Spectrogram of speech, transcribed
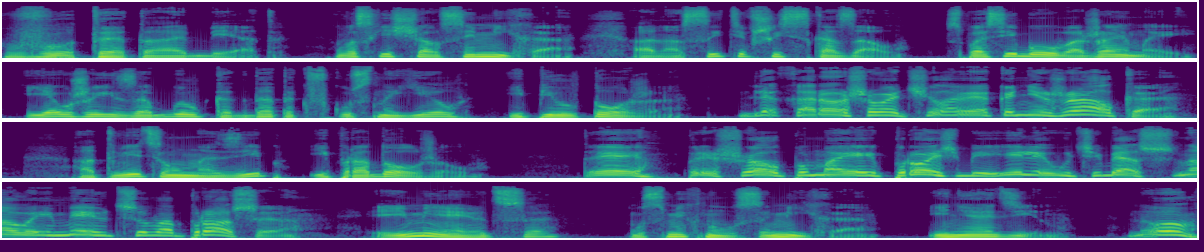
«Вот это обед!» — восхищался Миха, а насытившись сказал. «Спасибо, уважаемый, я уже и забыл, когда так вкусно ел и пил тоже». «Для хорошего человека не жалко», — ответил Назиб и продолжил. «Ты пришел по моей просьбе или у тебя снова имеются вопросы?» «Имеются», — усмехнулся Миха. «И не один». «Ну,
